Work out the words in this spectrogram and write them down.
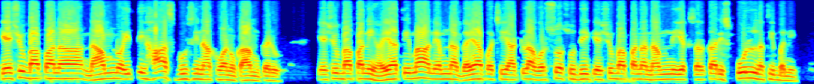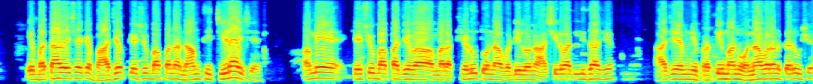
કેશુબાપાના નામનો ઇતિહાસ ભૂસી નાખવાનું કામ કર્યું. કેશુબાપાની હયાતીમાં અને એમના ગયા પછી આટલા વર્ષો સુધી કેશુબાપાના નામની એક સરકારી સ્કૂલ નથી બની. એ બતાવે છે કે ભાજપ કેશુબાપાના નામથી ચીડાય છે. અમે કેશુબાપા જેવા અમારા ખેડૂતોના વડીલોના આશીર્વાદ લીધા છે. આજે એમની પ્રતિમાનું અનાવરણ કર્યું છે.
